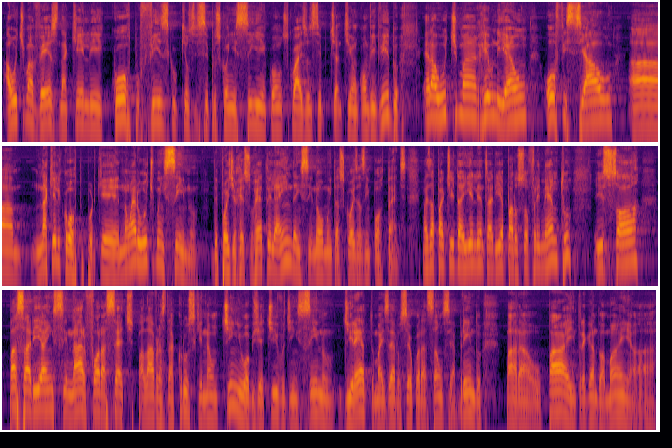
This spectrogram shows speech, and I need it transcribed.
a última vez naquele corpo físico que os discípulos conheciam, com os quais os discípulos tinham convivido, era a última reunião oficial ah, naquele corpo, porque não era o último ensino. Depois de ressurreto, ele ainda ensinou muitas coisas importantes. Mas a partir daí ele entraria para o sofrimento e só passaria a ensinar fora as sete palavras da cruz, que não tinha o objetivo de ensino direto, mas era o seu coração se abrindo para o pai, entregando a mãe a,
